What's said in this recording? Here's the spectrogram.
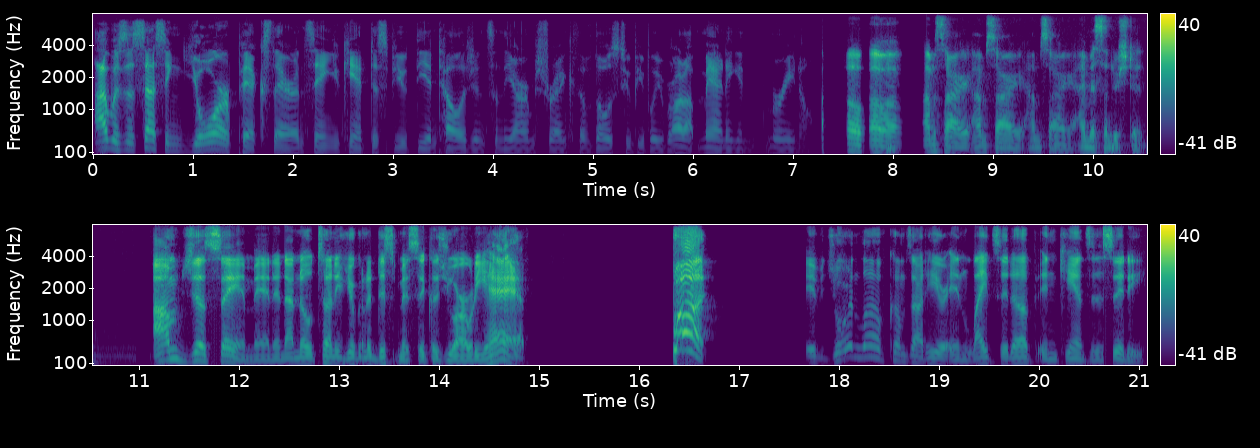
I was assessing your picks there and saying you can't dispute the intelligence and the arm strength of those two people you brought up, Manning and Marino. oh, oh, oh, I'm sorry. I'm sorry. I'm sorry. I misunderstood. I'm just saying, man, and I know Tony, you're gonna dismiss it because you already have. But if Jordan Love comes out here and lights it up in Kansas City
